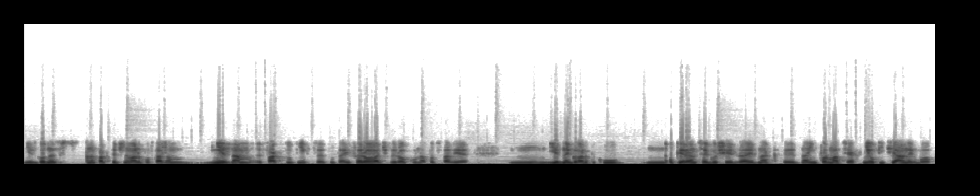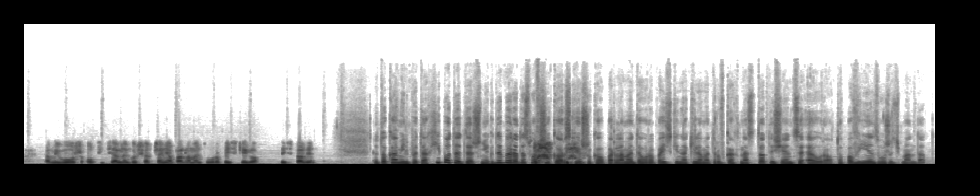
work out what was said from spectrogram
niezgodne z stanem faktycznym, ale powtarzam, nie znam faktów, nie chcę tutaj ferować wyroku na podstawie jednego artykułu. Mm, opierającego się jednak y, na informacjach nieoficjalnych, bo tam nie było oficjalnego oświadczenia Parlamentu Europejskiego w tej sprawie. No to Kamil pyta, hipotetycznie, gdyby Radosław Sikorski oszukał Parlament Europejski na kilometrówkach na 100 tysięcy euro, to powinien złożyć mandat?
